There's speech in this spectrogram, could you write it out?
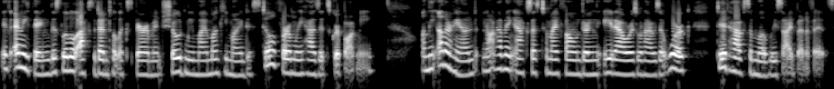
If anything, this little accidental experiment showed me my monkey mind still firmly has its grip on me. On the other hand, not having access to my phone during the eight hours when I was at work did have some lovely side benefits.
